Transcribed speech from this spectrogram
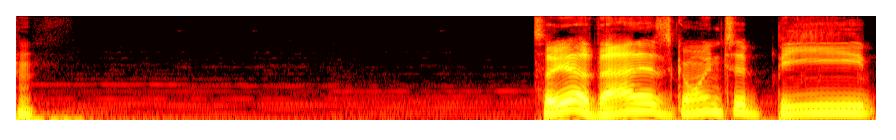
so yeah, that is going to be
